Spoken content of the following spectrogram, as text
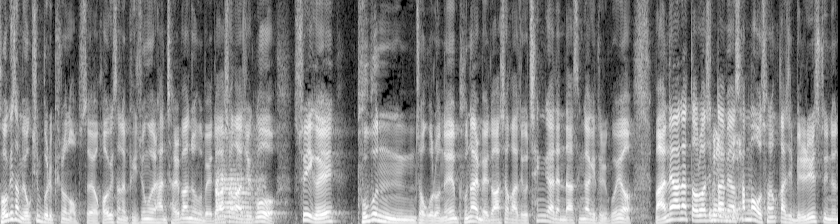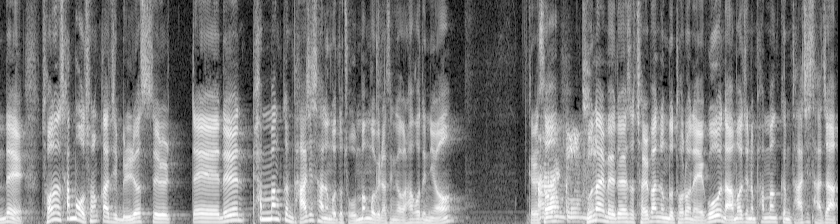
거기서 욕심 부릴 필요는 없어요. 거기서는 비중을 한 절반 정도 매도하셔가지고 수익을 부분적으로는 분할 매도하셔가지고 챙겨야 된다 생각이 들고요. 만에 하나 떨어진다면 네네. 3만 5천 원까지 밀릴 수 있는데 저는 3만 5천 원까지 밀렸을 때는 판만큼 다시 사는 것도 좋은 방법이라 생각을 하거든요. 그래서 아, 네네. 분할 매도해서 절반 정도 덜어내고 나머지는 판만큼 다시 사자.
